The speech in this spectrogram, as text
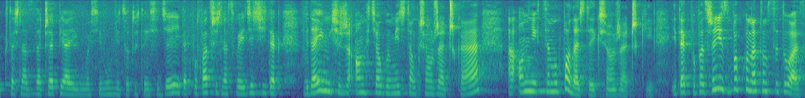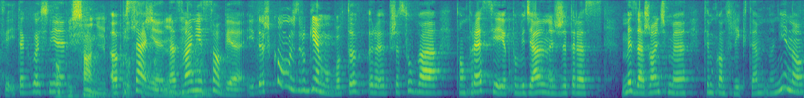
y, ktoś nas zaczepia i właśnie mówi, co tutaj się dzieje i tak popatrzeć na swoje dzieci i tak wydaje mi się, że on chciałby mieć tą książeczkę, a on nie chce mu podać tej książeczki. I tak popatrzenie z boku na tą sytuację i tak właśnie... Opisanie Opisanie, sobie. nazwanie mhm. sobie i też komuś drugiemu, bo to przesuwa tą presję i odpowiedzialność, że teraz my zarządźmy tym konfliktem. No nie no,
